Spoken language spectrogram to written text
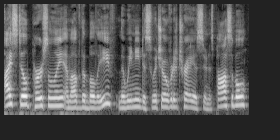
I still personally am of the belief that we need to switch over to Trey as soon as possible.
